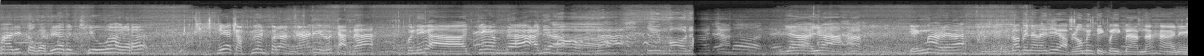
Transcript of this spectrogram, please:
พระอาทิตย์ตกแบบเนี้ยเป็นชิลมากนะฮะเนี่ยกับเพื่อนฝรั่งนะที่รู้จักนะ คนนี้อ่าเจมส์นะฮะอันนี้บอลนะฮะเจมส์บอลนะฮะ ย่าย่าฮะเจ๋งมากนะฮะ ก็เป็นอะไรที่แบบโรแมนติกไปอีกแบบนะฮะนี่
